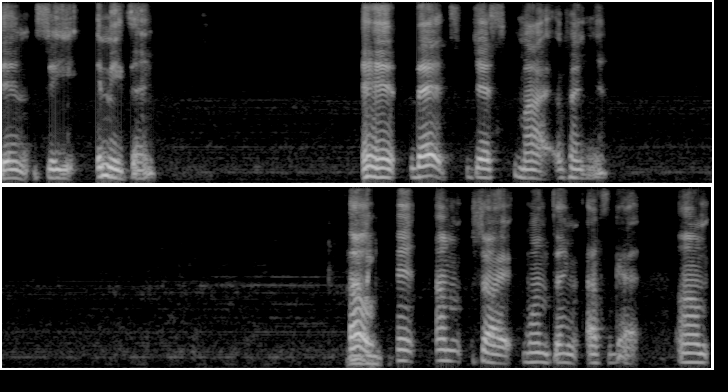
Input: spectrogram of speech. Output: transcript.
didn't see anything. And that's just my opinion. Oh, and I'm sorry, one thing I forgot. Um,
